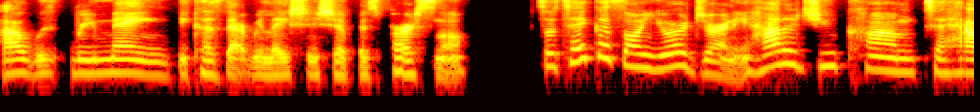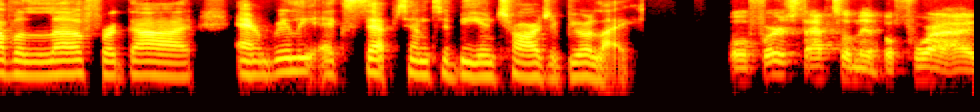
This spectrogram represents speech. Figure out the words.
I would remain because that relationship is personal. So take us on your journey. How did you come to have a love for God and really accept Him to be in charge of your life? Well, first, I have to admit, before I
